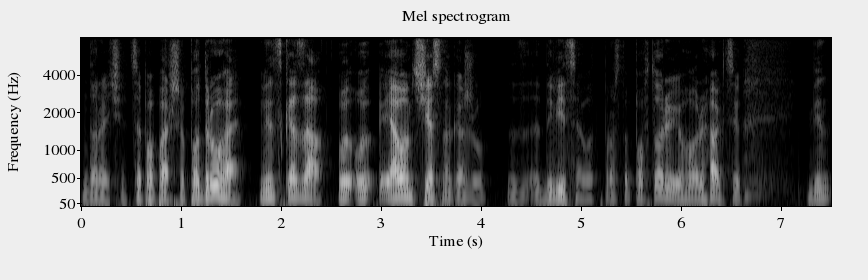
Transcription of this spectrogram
До речі, це по-перше. По-друге, він сказав: о- о, я вам чесно кажу, дивіться, от просто повторюю його реакцію. Він,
